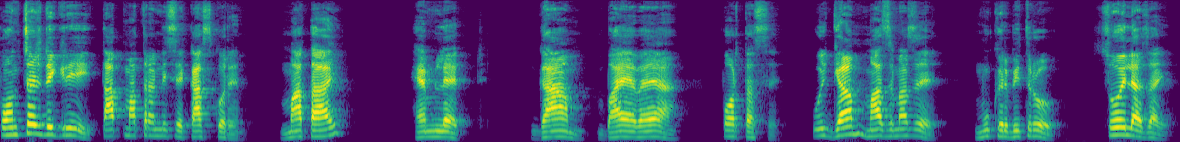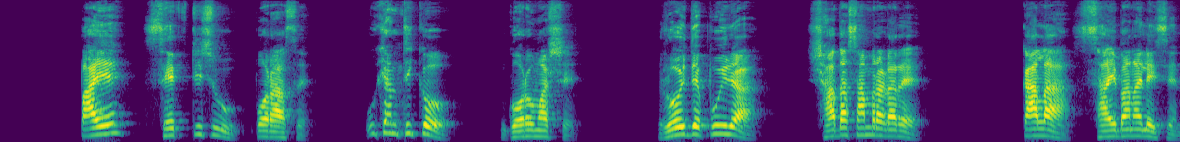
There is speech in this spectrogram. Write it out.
পঞ্চাশ ডিগ্রি তাপমাত্রার নিচে কাজ করেন। মাথায় হ্যামলেট, গাম বায়া বায়া পড়তাছে। ওই গাম মাঝে মাঝে মুখের ভিতরও চইলা যায়। পায়ে সেফটি শু পরা আছে। ওইখান থেকেও গরম আসে। রইদে পুইরা সাদা চামড়াডারে কালা ছাই বানাই লাইছেন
